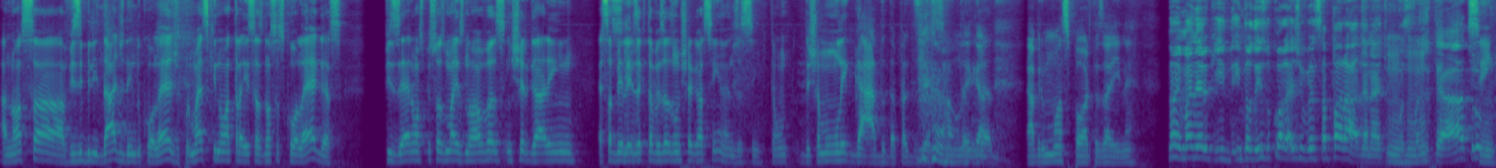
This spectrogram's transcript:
a nossa visibilidade dentro do colégio, por mais que não atraísse as nossas colegas, fizeram as pessoas mais novas enxergarem essa beleza que talvez elas não enxergassem antes, assim. Então, deixamos um legado, dá pra dizer assim, um tá legado. ligado? Abre umas portas aí, né? Não, e maneiro que. Então, desde o colégio veio essa parada, né? Tipo, você fazia teatro. Uhum. Sim.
